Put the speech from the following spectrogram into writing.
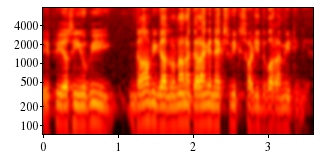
ਤੇ ਫਿਰ ਅਸੀਂ ਉਹ ਵੀ ਗਾਂ ਵੀ ਗੱਲ ਉਹਨਾਂ ਨਾਲ ਕਰਾਂਗੇ ਨੈਕਸਟ ਵੀਕ ਸਾਡੀ ਦੁਬਾਰਾ ਮੀਟਿੰਗ ਹੈ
